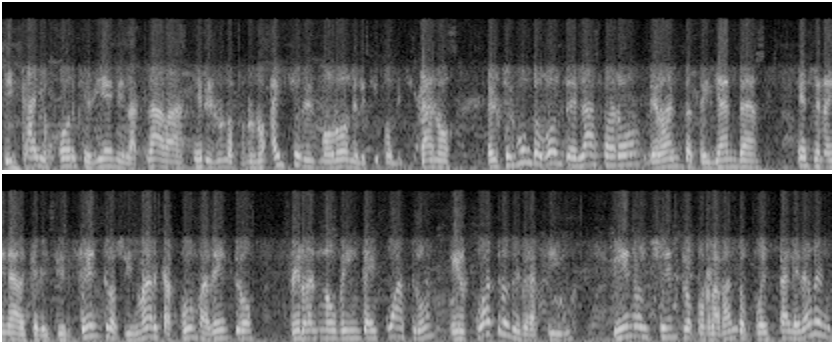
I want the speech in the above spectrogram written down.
y Cayo Jorge viene la clava, era el uno por uno. Ahí se desmorona el equipo mexicano. El segundo gol de Lázaro, levántate y anda. Eso no hay nada que decir. Centro sin marca, Puma adentro. Pero al 94, el 4 de Brasil, viene un centro por la banda opuesta, le da un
